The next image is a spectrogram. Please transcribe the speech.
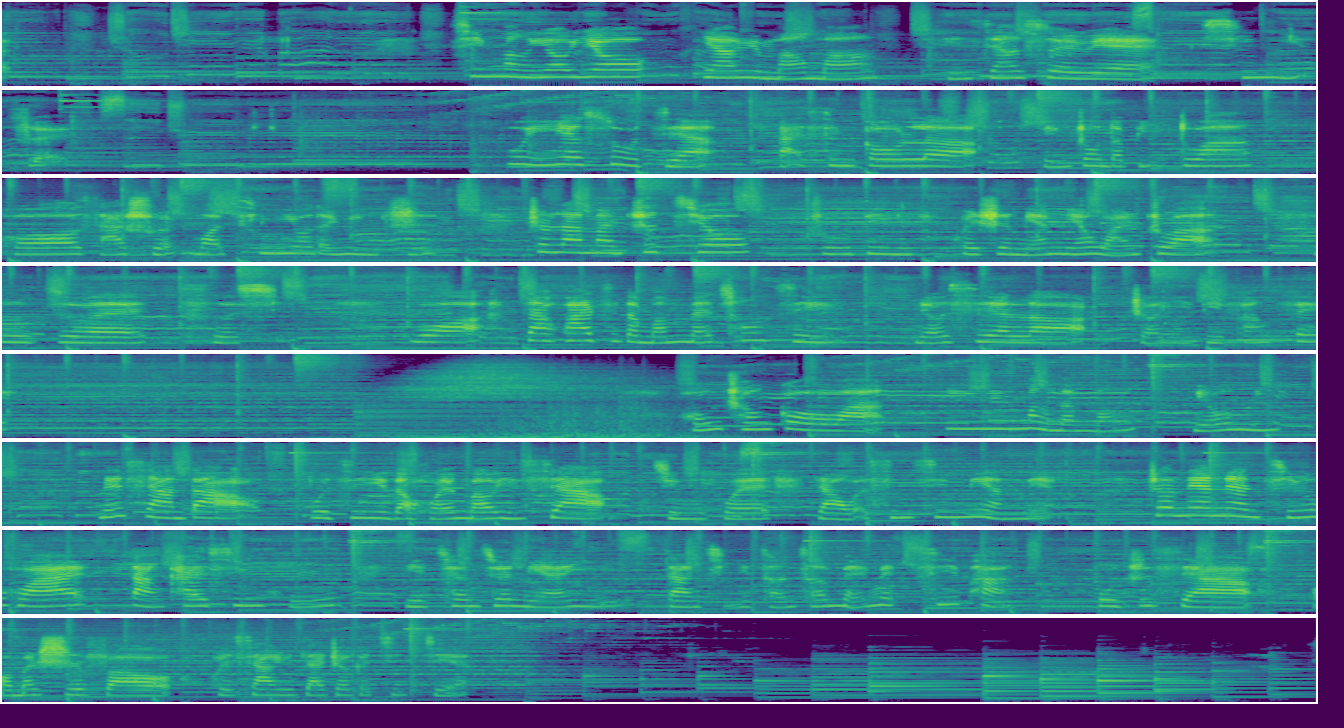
清梦悠悠，烟雨茫茫，林香岁月心已醉。不一夜素简，百姓勾勒林中的笔端。和洒水墨清幽的韵致，这浪漫之秋，注定会是绵绵婉转，似醉似醒。我在花季的门楣憧憬，流泻了这一地芳菲。红尘过往，氤氲梦的梦流离。没想到，不经意的回眸一笑，竟会让我心心念念。这念念情怀，荡开心湖，一圈圈涟漪，荡起一层层美美期盼。不知晓，我们是否会相遇在这个季节？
